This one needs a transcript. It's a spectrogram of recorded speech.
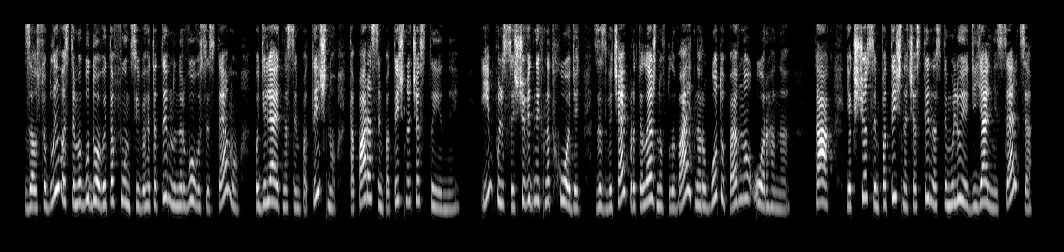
За особливостями будови та функцій вегетативну нервову систему поділяють на симпатичну та парасимпатичну частини. Імпульси, що від них надходять, зазвичай протилежно впливають на роботу певного органа. Так, якщо симпатична частина стимулює діяльність серця,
